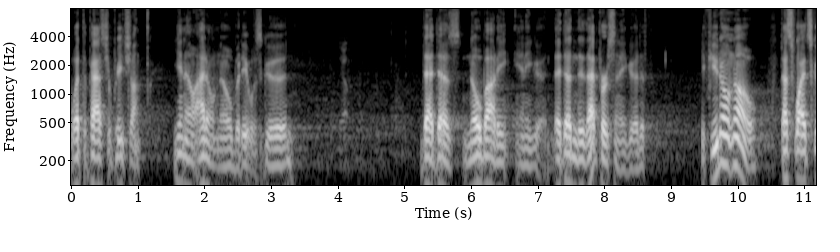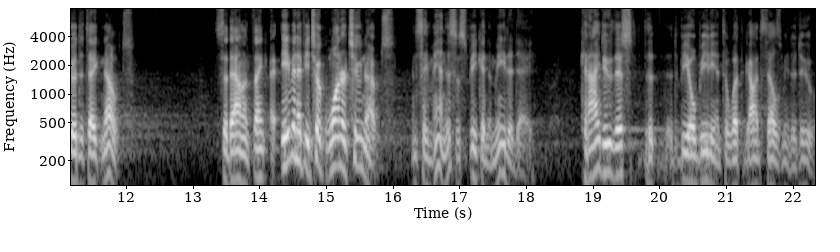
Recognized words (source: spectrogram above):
what the pastor preached on. You know, I don't know, but it was good. Yep. That does nobody any good. That doesn't do that person any good. If, if you don't know, that's why it's good to take notes. Sit down and think. Even if you took one or two notes and say, man, this is speaking to me today. Can I do this to, to be obedient to what God tells me to do?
